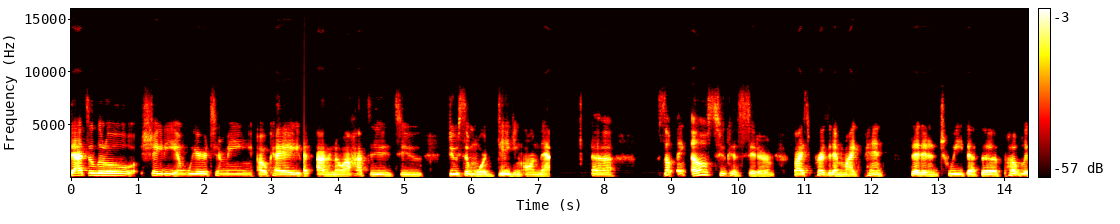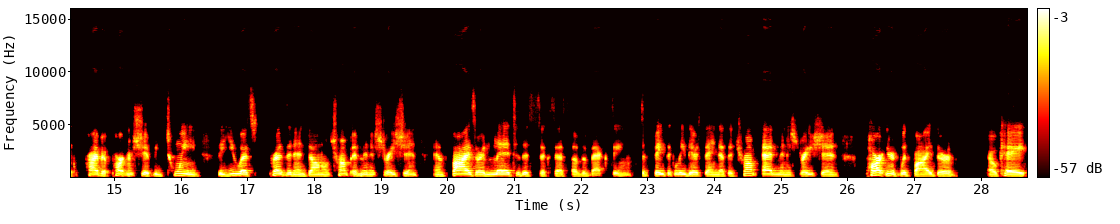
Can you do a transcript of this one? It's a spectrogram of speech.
that's a little shady and weird to me. Okay, but I don't know. I'll have to to do some more digging on that. Uh, something else to consider. Vice President Mike Pence said in a tweet that the public-private partnership between the U.S. President Donald Trump administration and Pfizer led to the success of the vaccine. Basically, they're saying that the Trump administration partnered with Pfizer, okay,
